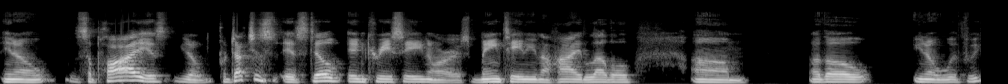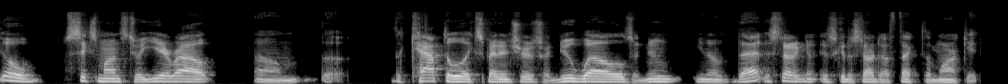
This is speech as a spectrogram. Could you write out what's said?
you know, supply is you know production is still increasing or is maintaining a high level. Um, although you know, if we go six months to a year out, um, the the capital expenditures for new wells or new, you know, that is starting is going to start to affect the market.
